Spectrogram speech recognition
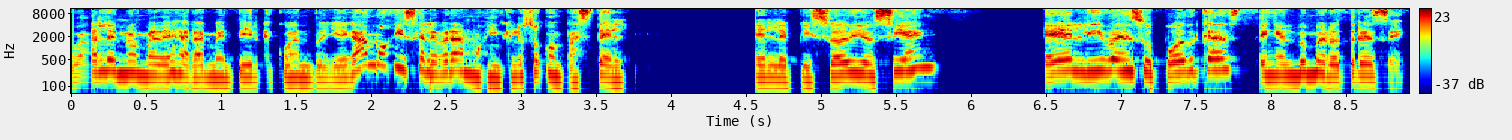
Vale no me dejará mentir que cuando llegamos y celebramos, incluso con pastel, el episodio 100, él iba en su podcast en el número 13.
